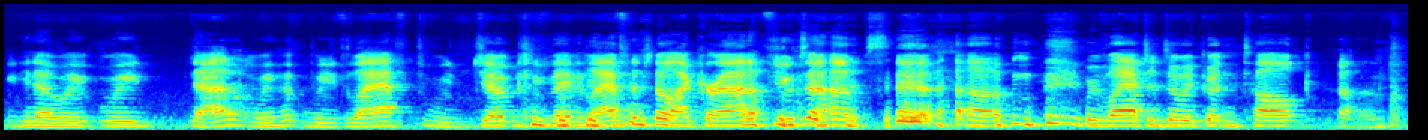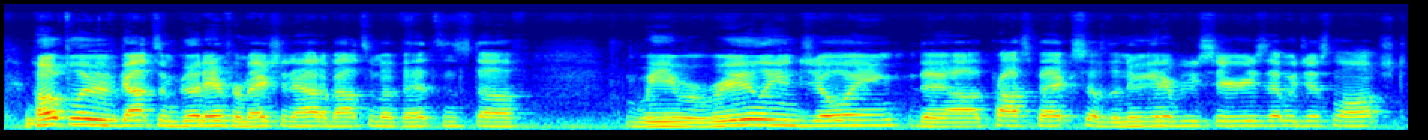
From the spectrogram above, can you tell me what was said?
you know, we we I don't we we've laughed, we joked, maybe laughed until I cried a few times. um, we've laughed until we couldn't talk. Um, hopefully, we've got some good information out about some events and stuff. We were really enjoying the uh, prospects of the new interview series that we just launched.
